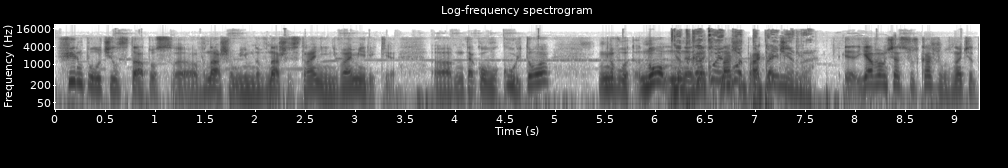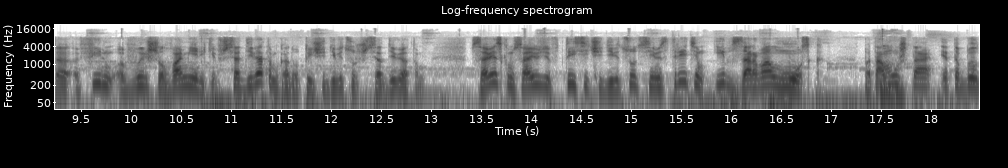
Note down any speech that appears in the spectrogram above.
Фильм получил статус э, в нашем, именно в нашей стране, не в Америке, э, такого культового. Вот. Но, Это значит, какой наши прокатчики- примерно? Э, Я вам сейчас все скажу. Значит, фильм вышел в Америке в 69 году, 1969, в Советском Союзе в 1973 и взорвал мозг. Потому что это был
